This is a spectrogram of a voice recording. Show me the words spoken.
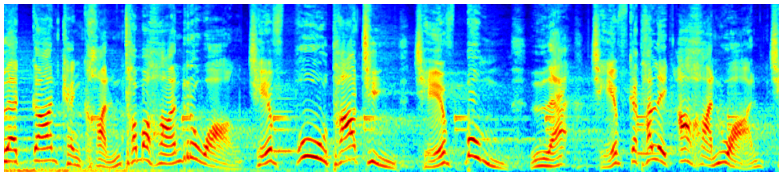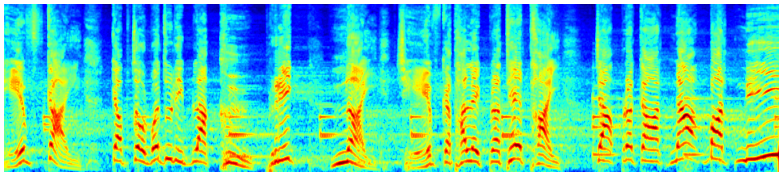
และการแข่งขันทำอาหารระหว่าง เชฟผู้ท้าชิง เชฟปุ้ม และเชฟกระทะเหล็กอาหารหวาน เชฟไก่ กับโจทย์วัตถุดิบหลักคือพริก ในเชฟกระทะเหล็กประเทศไทย จะประกาศณบัดนี้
